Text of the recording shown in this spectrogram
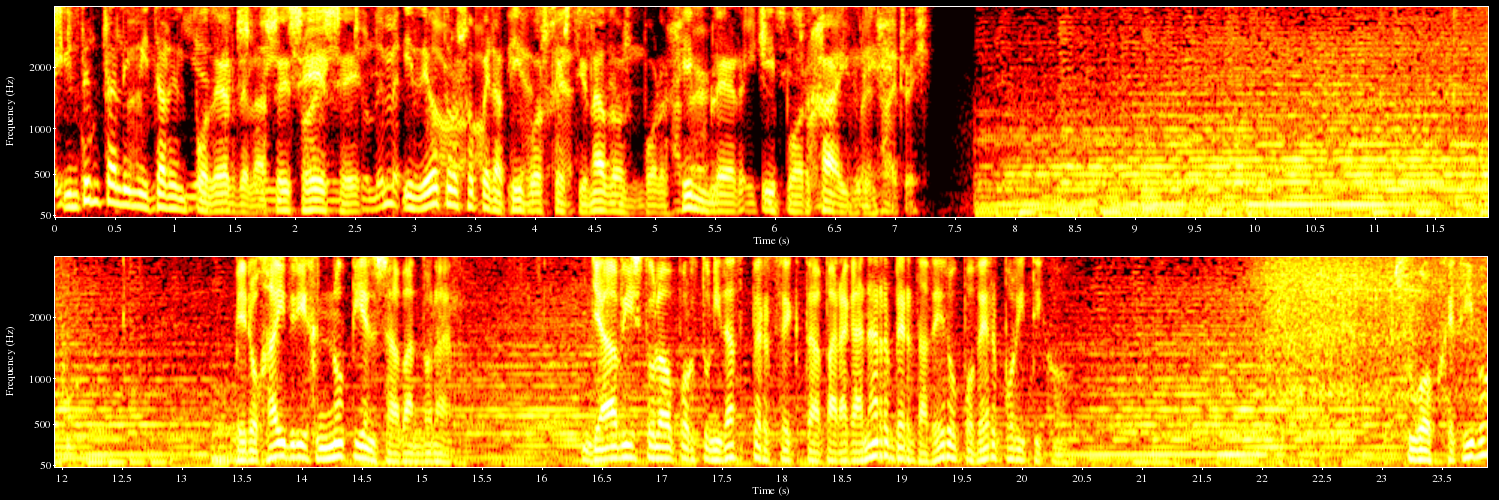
intenta limitar el poder de las SS y de otros operativos gestionados por Himmler y por Heydrich. Pero Heydrich no piensa abandonar. Ya ha visto la oportunidad perfecta para ganar verdadero poder político. Su objetivo,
